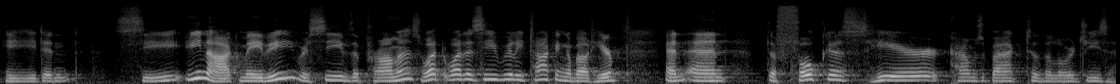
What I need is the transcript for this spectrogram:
He, he didn't see. Enoch, maybe, received the promise. What, what is he really talking about here? And, and the focus here comes back to the Lord Jesus.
